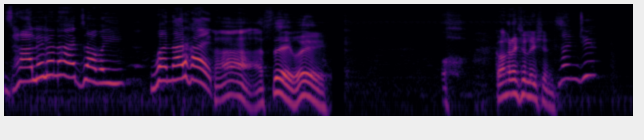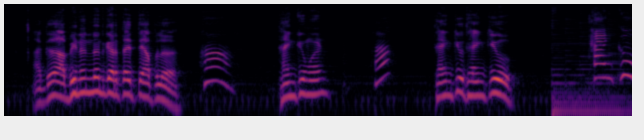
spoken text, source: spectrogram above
झालेलं नाही जावई. होणार आहेत. हा असं आहे वय कॉंग्रॅच्युलेशन म्हणजे? अगं अभिनंदन करतायत ते आपलं. हा. थँक्यू म्हण. हा? Thank you thank you thank you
